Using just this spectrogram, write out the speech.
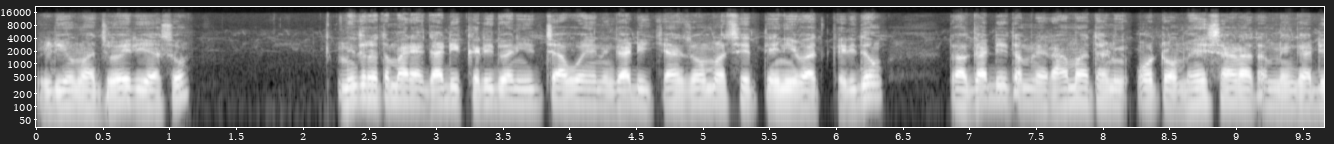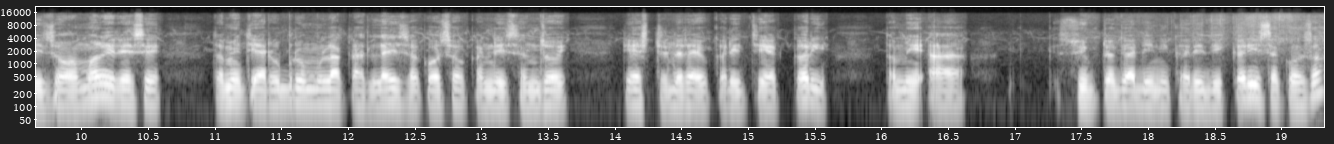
વિડીયોમાં જોઈ રહ્યા છો. મિત્રો, તમારે આ ગાડી ખરીદવાની ઈચ્છા હોય અને ગાડી ક્યાં જોવા મળશે તેની વાત કરી દઉં. તો આ ગાડી તમને રામાધણી ઓટો મહેસાણા તમને ગાડી જોવા મળી રહેશે. તમે ત્યાં રૂબરૂ મુલાકાત લઈ શકો છો. કન્ડિશન જોઈ ટેસ્ટ ડ્રાઈવ કરી ચેક કરી તમે આ સ્વિફ્ટ ગાડીની ખરીદી કરી શકો છો.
